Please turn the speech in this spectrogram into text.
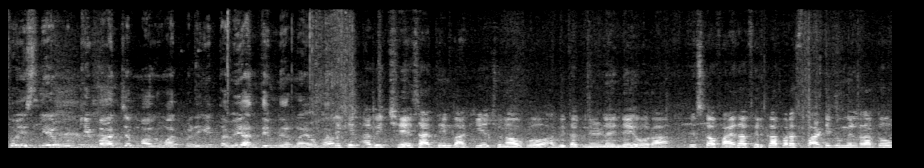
तो इसलिए उनकी बात जब मालूमात पड़ेगी तभी अंतिम निर्णय होगा। लेकिन अभी छः सात दिन बाकी है चुनाव को अभी तक निर्णय नहीं हो रहा। इसका फ़ायदा फिरका परस्त पार्टी को मिल रहा तो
